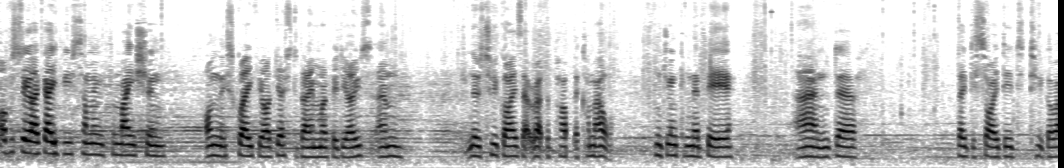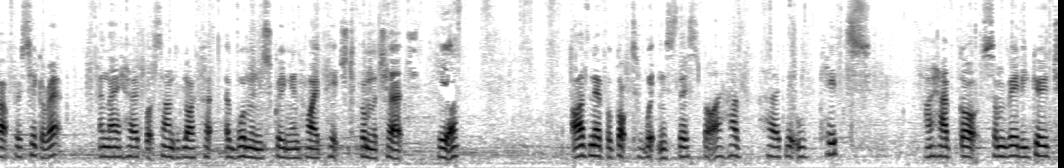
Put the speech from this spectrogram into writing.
Obviously I gave you some information on this graveyard yesterday in my videos. Um, there's two guys that were at the pub that come out from drinking their beer and uh, they decided to go out for a cigarette and they heard what sounded like a, a woman screaming high pitched from the church here. I've never got to witness this, but I have heard little kids. I have got some really good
